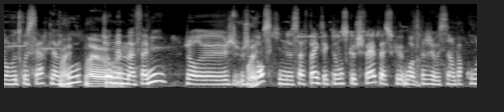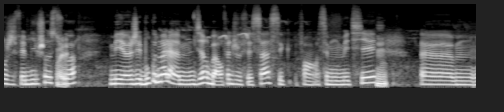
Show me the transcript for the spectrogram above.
dans votre cercle à Ouais. vous, Ouais, ouais, tu vois, ou même ma famille. Genre, euh, je, je Ouais. pense qu'ils ne savent pas exactement ce que je fais parce que, bon, après, j'ai aussi un parcours où j'ai fait mille choses, tu vois. Mais euh, j'ai beaucoup de mal à me dire, bah, en fait, je fais ça, c'est enfin, c'est mon métier. Mm. Euh,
